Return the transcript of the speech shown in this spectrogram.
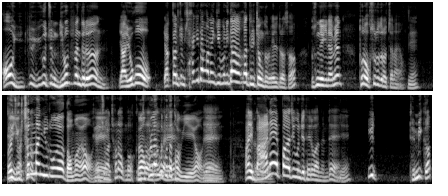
어 이- 이거 좀 리버풀 팬들은 야 요거 약간 좀 사기 당하는 기분이다가 들 정도로 예를 들어서 무슨 얘기냐면 돈 억수로 들었잖아요. 예. 어, 대충 한 6천만 유로가 넘어요. 대충 예. 한 천억 뭐 근처라고 홀란드보다 해. 더 위에요. 예. 예. 아니 만에 빠지고 이제 데려왔는데 예. 이게 됩니까?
